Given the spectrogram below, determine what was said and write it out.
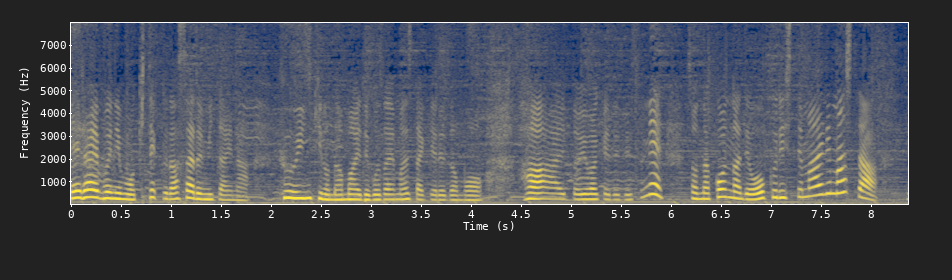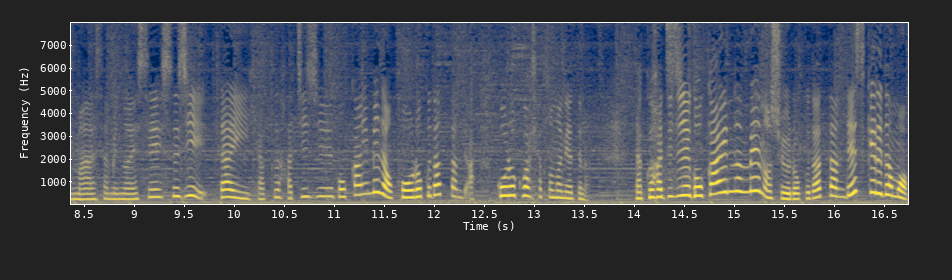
えライブにも来てくださるみたいな雰囲気の名前でございましたけれども。はいというわけでですねそんなこんなでお送りしてまいりました。今井さみの SSG 第185回目の登録だったんであ登録はそんなにやってない185回目の収録だったんですけれども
